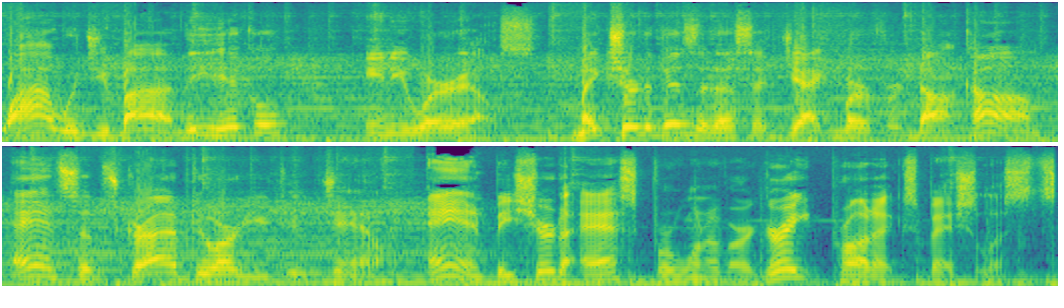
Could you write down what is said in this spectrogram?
Why would you buy a vehicle anywhere else? Make sure to visit us at jackburford.com and subscribe to our YouTube channel. And be sure to ask for one of our great product specialists.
